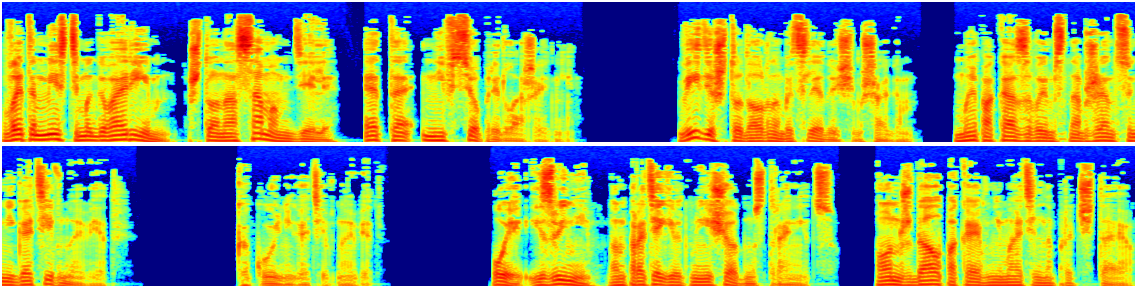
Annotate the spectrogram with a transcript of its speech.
В этом месте мы говорим, что на самом деле это не все предложение. Видишь, что должно быть следующим шагом? Мы показываем снабженцу негативную ветвь. Какую негативную ветвь? Ой, извини, он протягивает мне еще одну страницу. Он ждал, пока я внимательно прочитаю.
